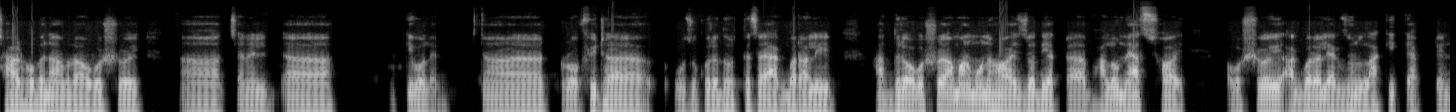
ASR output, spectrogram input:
ছাড় হবে না। আমরা অবশ্যই চ্যানেল কি বলেন ট্রফিটা উঁচু করে ধরতে চাই। আকবর আলীর হাত ধরে। অবশ্যই আমার মনে হয় যদি একটা ভালো ম্যাচ হয়, অবশ্যই আকবর আলী একজন লাকি ক্যাপ্টেন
